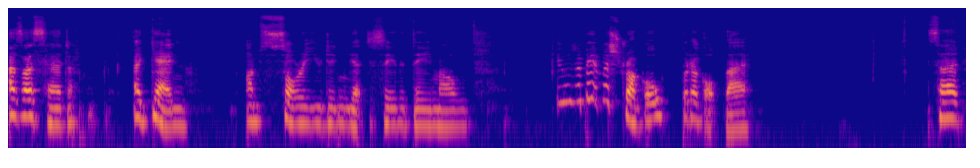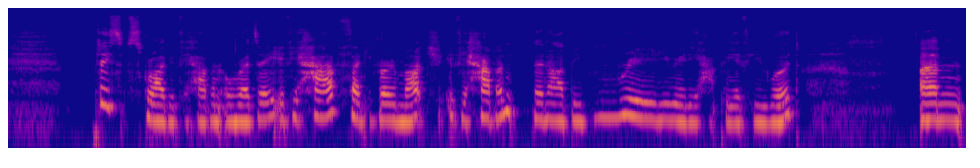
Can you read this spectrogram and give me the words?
As I said, again, I'm sorry you didn't get to see the demould. It was a bit of a struggle, but I got there. So please subscribe if you haven't already. If you have, thank you very much. If you haven't, then I'd be really, really happy if you would. Um,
